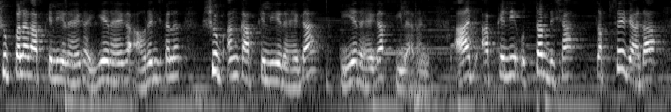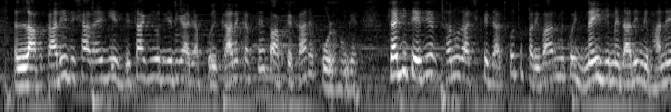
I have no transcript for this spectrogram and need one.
शुभ कलर आपके लिए रहेगा, ये रहेगा ऑरेंज कलर। शुभ अंक आपके लिए रहेगा, ये रहेगा पीला रंग। आज आपके लिए उत्तर दिशा सबसे ज़्यादा लाभकारी दिशा रहेगी। इस दिशा की ओर यदि आज आप कोई कार्य करते हैं तो आपके कार्य पूर्ण होंगे। सेजिटेरियर धनु राशि के जातकों तो परिवार में कोई नई ज़िम्मेदारी निभाने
